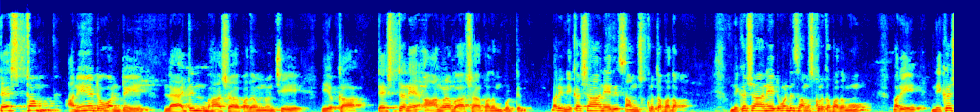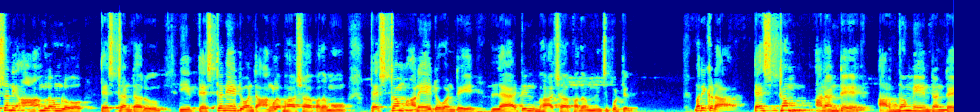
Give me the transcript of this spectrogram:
టెస్టం అనేటువంటి లాటిన్ భాషా పదం నుంచి ఈ యొక్క టెస్ట్ అనే ఆంగ్ల భాషా పదం పుట్టింది. మరి నికష అనేది సంస్కృత పదం. నికష అనేటువంటి సంస్కృత పదము మరి నికషని ఆంగ్లంలో టెస్ట్ అంటారు. ఈ టెస్ట్ అనేటువంటి ఆంగ్ల భాషా పదము టెస్టమ్ అనేటువంటి లాటిన్ భాషా పదం నుంచి పుట్టింది. మరి ఇక్కడ టెస్టమ్ అని అంటే అర్థం ఏంటంటే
